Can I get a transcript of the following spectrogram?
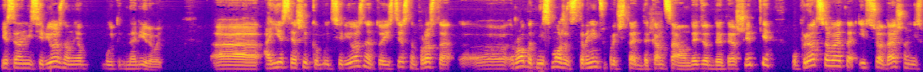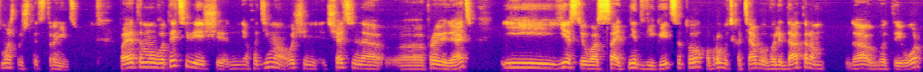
если она несерьезна, он ее будет игнорировать. А, а если ошибка будет серьезная, то, естественно, просто э, робот не сможет страницу прочитать до конца. Он дойдет до этой ошибки, упрется в это, и все, дальше он не сможет прочитать страницу. Поэтому вот эти вещи необходимо очень тщательно э, проверять. И если у вас сайт не двигается, то попробуйте хотя бы валидатором да, в этой org,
